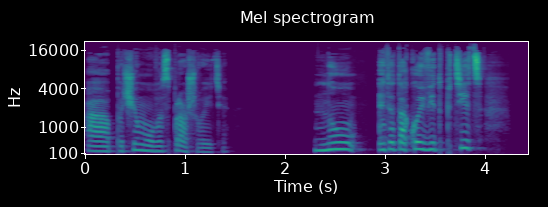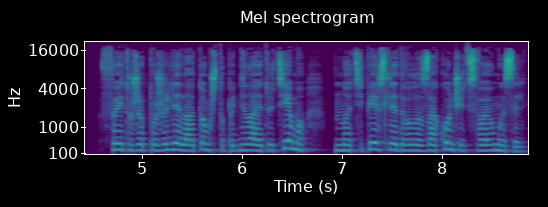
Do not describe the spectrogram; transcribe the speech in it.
«А почему вы спрашиваете?» «Ну, это такой вид птиц...» Фейт уже пожалела о том, что подняла эту тему, но теперь следовало закончить свою мысль.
